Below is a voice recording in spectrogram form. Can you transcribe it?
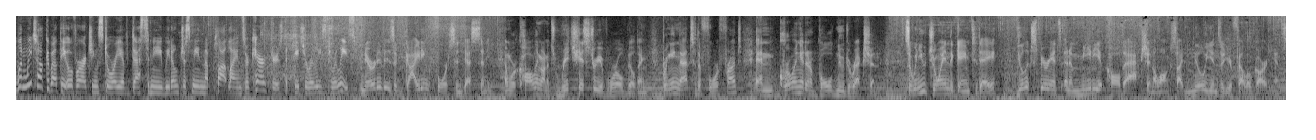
When we talk about the overarching story of Destiny, we don't just mean the plot lines or characters that feature release to release. Narrative is a guiding force in Destiny, and we're calling on its rich history of world building, bringing that to the forefront and growing it in a bold new direction. So when you join the game today, you'll experience an immediate call to action alongside millions of your fellow Guardians.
